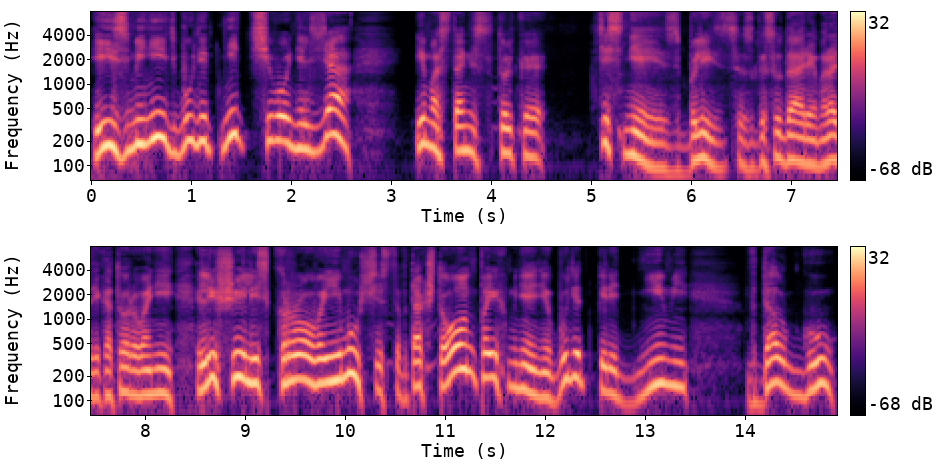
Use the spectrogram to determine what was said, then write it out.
и изменить будет ничего нельзя, им останется только теснее сблизиться с государем, ради которого они лишились крова и имущества, так что он, по их мнению, будет перед ними в долгу,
